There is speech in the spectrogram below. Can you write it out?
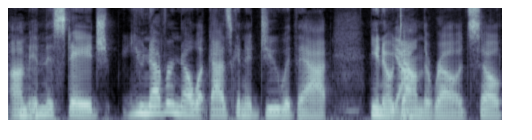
um, in this stage you never know what god's going to do with that you know Yeah. down the road so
